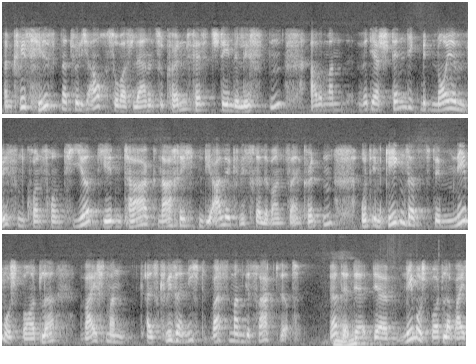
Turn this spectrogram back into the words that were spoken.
Beim Quiz hilft natürlich auch, sowas lernen zu können, feststehende Listen, aber man wird ja ständig mit neuem Wissen konfrontiert, jeden Tag Nachrichten, die alle quizrelevant sein könnten. Und im Gegensatz zu dem Nemo-Sportler weiß man als Quizzer nicht, was man gefragt wird. Ja, der, mhm. der, der Nemo-Sportler weiß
